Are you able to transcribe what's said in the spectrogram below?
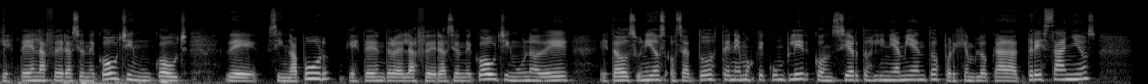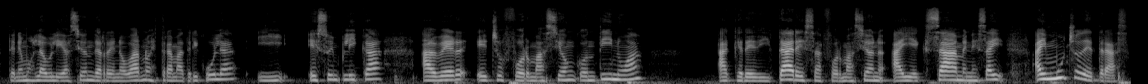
que esté en la Federación de Coaching, un coach de Singapur, que esté dentro de la Federación de Coaching, uno de Estados Unidos. O sea, todos tenemos que cumplir con ciertos lineamientos. Por ejemplo, cada tres años tenemos la obligación de renovar nuestra matrícula y eso implica haber hecho formación continua, acreditar esa formación. Hay exámenes, hay, hay mucho detrás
